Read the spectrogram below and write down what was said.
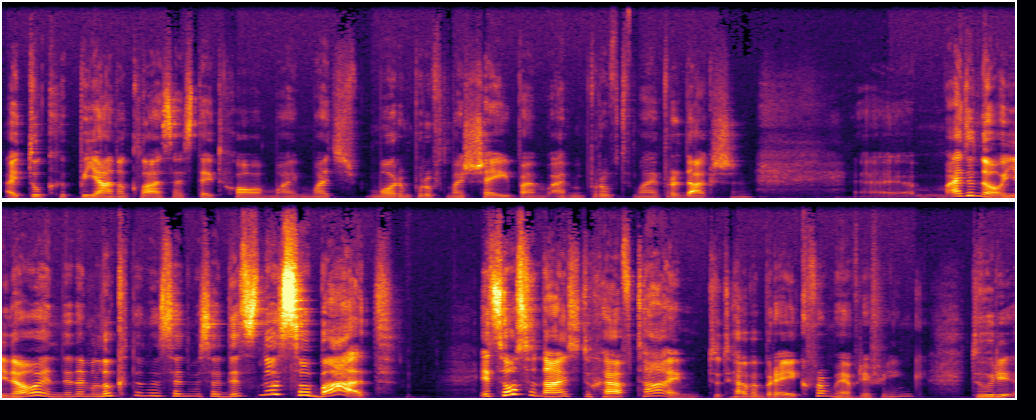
I took piano class. I stayed home. I much more improved my shape. I'm I'm improved my production. Uh, I don't know, you know. And then I looked and I said to myself, "This not so bad." It's also nice to have time to have a break from everything, to re-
